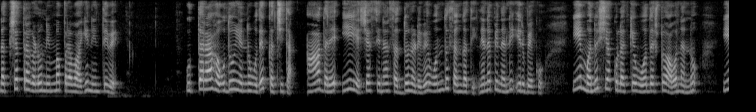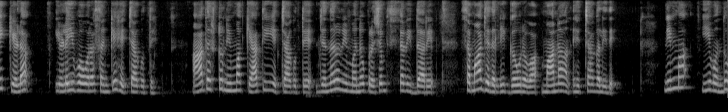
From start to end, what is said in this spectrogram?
ನಕ್ಷತ್ರಗಳು ನಿಮ್ಮ ಪರವಾಗಿ ನಿಂತಿವೆ. ಉತ್ತರ, ಹೌದು ಎನ್ನುವುದೇ ಖಚಿತ. ಆದರೆ ಈ ಯಶಸ್ಸಿನ ಸದ್ದು ನಡುವೆ ಒಂದು ಸಂಗತಿ ನೆನಪಿನಲ್ಲಿ ಇರಬೇಕು. ಈ ಮನುಷ್ಯ ಕುಲಕ್ಕೆ ಹೋದಷ್ಟು ಅವನನ್ನು ಈ ಕೆಳ ಎಳೆಯುವವರ ಸಂಖ್ಯೆ ಹೆಚ್ಚಾಗುತ್ತೆ. ಆದಷ್ಟು ನಿಮ್ಮ ಖ್ಯಾತಿ ಹೆಚ್ಚಾಗುತ್ತೆ. ಜನರು ನಿಮ್ಮನ್ನು ಪ್ರಶಂಸಿಸಲಿದ್ದಾರೆ. ಸಮಾಜದಲ್ಲಿ ಗೌರವ, ಮಾನ ಹೆಚ್ಚಾಗಲಿದೆ. ನಿಮ್ಮ ಈ ಒಂದು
